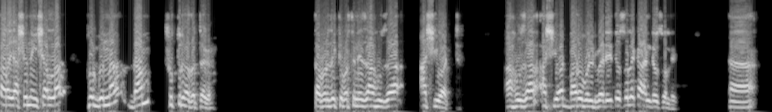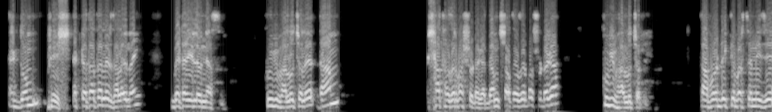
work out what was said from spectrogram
তারাই আসেন ইনশাল্লাহ ঠকবেন না, দাম সত্তর হাজার টাকা। তারপরে দেখতে পাচ্ছেন এই যে আহুজা আশি ওয়াট। আহুজা আশি ওয়াট, বারো ভোল্ট ব্যাটারিতেও চলে কারেন্টেও চলে। একদম ফ্রেশ একটা তাতালের ঝালাই নাই ব্যাটারি লোনে আছে। খুবই ভালো চলে। দাম সাত হাজার পাঁচশো টাকা। দাম সাত হাজার পাঁচশো টাকা, খুবই ভালো চলে। তারপর দেখতে পাচ্ছেন এই যে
